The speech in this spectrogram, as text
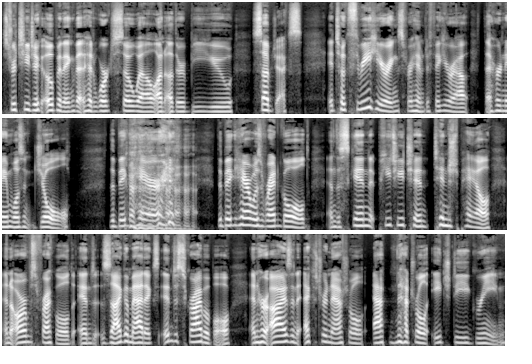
strategic opening that had worked so well on other BU subjects. It took three hearings for him to figure out that her name wasn't Joel. The big hair. The big hair was red gold, and the skin peachy chin- tinged pale, and arms freckled, and zygomatics indescribable, and her eyes an extra natural, at natural HD green.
